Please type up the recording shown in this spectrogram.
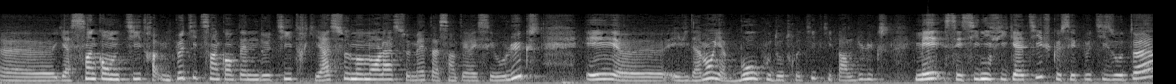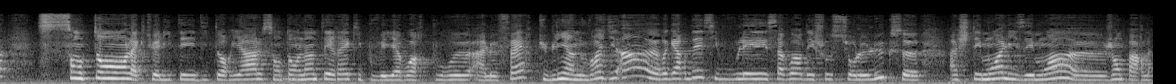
Euh, il y a 50 titres, une petite cinquantaine de titres qui à ce moment-là se mettent à s'intéresser au luxe. Et euh, évidemment, il y a beaucoup d'autres titres qui parlent du luxe. Mais c'est significatif que ces petits auteurs, sentant l'actualité éditoriale, sentant l'intérêt qu'il pouvait y avoir pour eux à le faire, publient un ouvrage, disent Ah, regardez, si vous voulez savoir des choses sur le luxe, achetez-moi, lisez-moi, euh, j'en parle.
